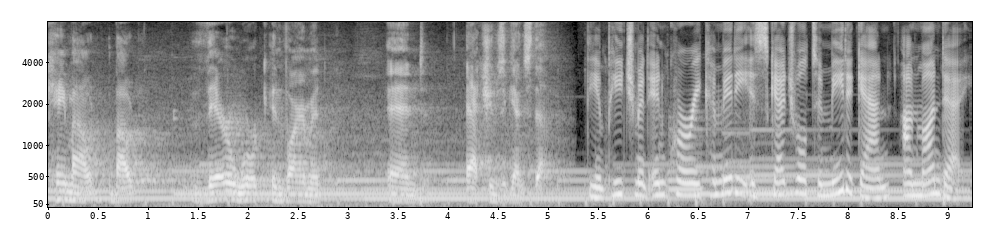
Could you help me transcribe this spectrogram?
came out about their work environment and actions against them. The impeachment inquiry committee is scheduled to meet again on Monday.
